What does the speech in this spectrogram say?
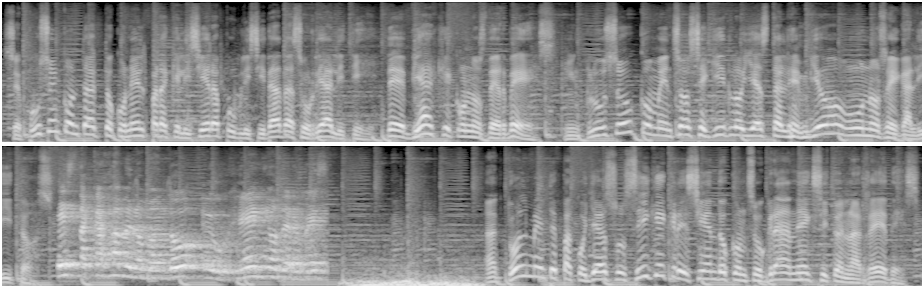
se puso en contacto con él para que le hiciera publicidad a su reality, de viaje con los Derbez. Incluso comenzó a seguirlo y hasta le envió unos regalitos. Esta caja me lo mandó Eugenio Derbez. Actualmente Pacoyazo sigue creciendo con su gran éxito en las redes,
